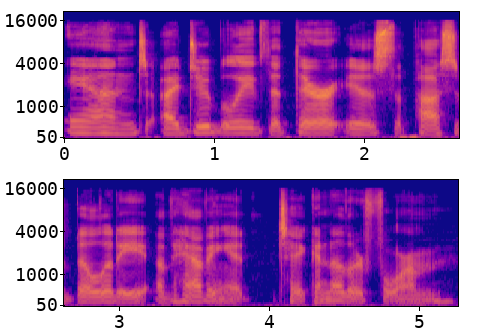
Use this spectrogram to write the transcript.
And I do believe that there is the possibility of having it take another form.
